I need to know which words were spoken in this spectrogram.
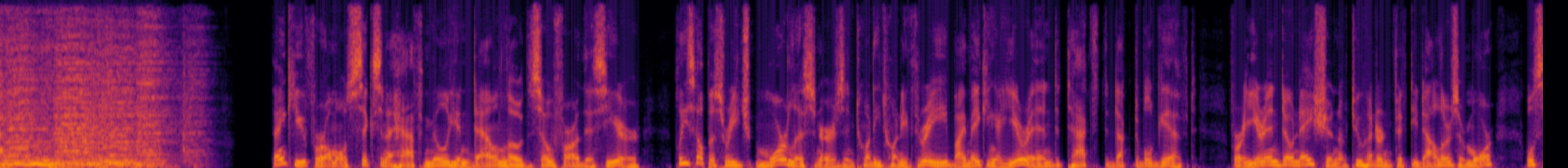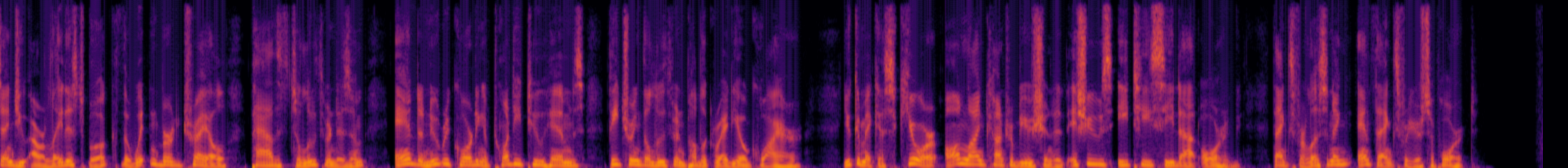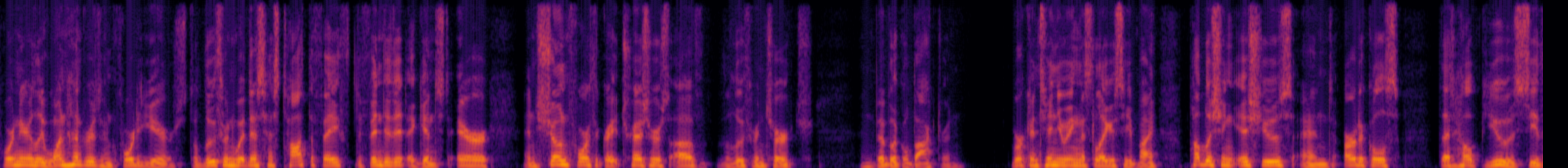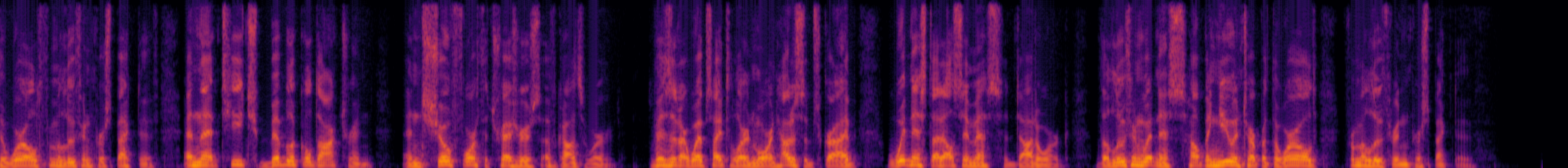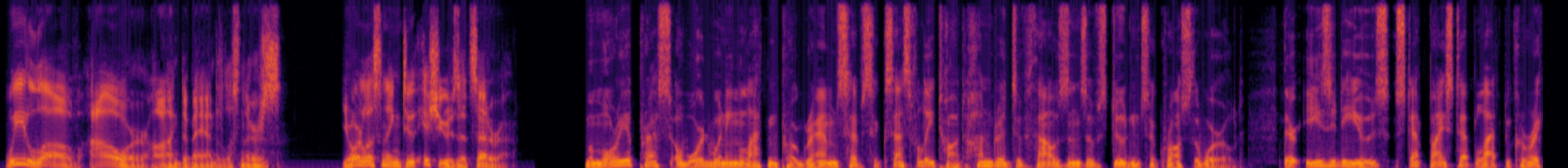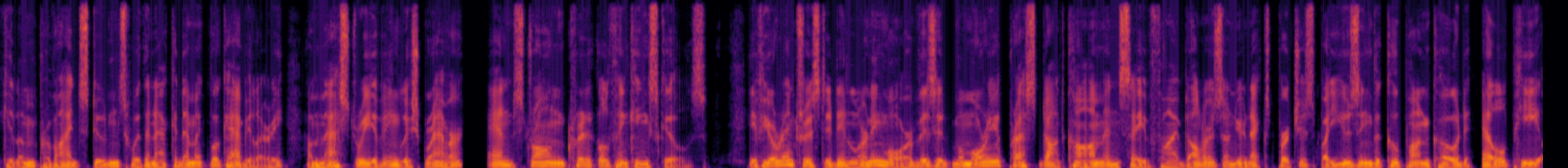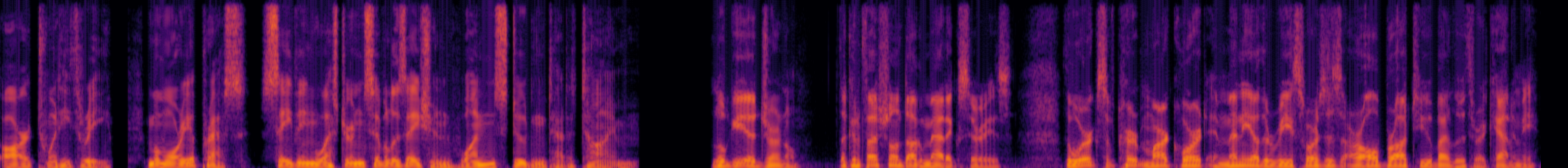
Thank you for almost six and a half million downloads so far this year. Please help us reach more listeners in 2023 by making a year end tax deductible gift. For a year end donation of $250 or more, we'll send you our latest book, The Wittenberg Trail Paths to Lutheranism, and a new recording of 22 hymns featuring the Lutheran Public Radio Choir. You can make a secure online contribution at issuesetc.org. Thanks for listening, and thanks for your support. For nearly 140 years, the Lutheran Witness has taught the faith, defended it against error, and shown forth the great treasures of the Lutheran Church and biblical doctrine. We're continuing this legacy by publishing issues and articles that help you see the world from a Lutheran perspective and that teach biblical doctrine and show forth the treasures of God's Word. Visit our website to learn more and how to subscribe, witness.lcms.org. The Lutheran Witness, helping you interpret the world from a Lutheran perspective. We love our on demand listeners. You're listening to Issues, etc. Memoria Press award winning Latin programs have successfully taught hundreds of thousands of students across the world. Their easy to use, step by step Latin curriculum provides students with an academic vocabulary, a mastery of English grammar, and strong critical thinking skills. If you're interested in learning more, visit memoriapress.com and save $5 on your next purchase by using the coupon code LPR23. Memoria Press, saving Western civilization one student at a time. Logia Journal, the Confessional Dogmatic Series. The works of Kurt Marquart and many other resources are all brought to you by Luther Academy.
